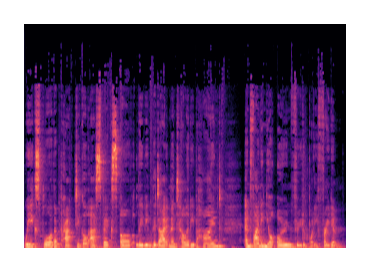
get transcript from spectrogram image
we explore the practical aspects of leaving the diet mentality behind and finding your own food and body freedom.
